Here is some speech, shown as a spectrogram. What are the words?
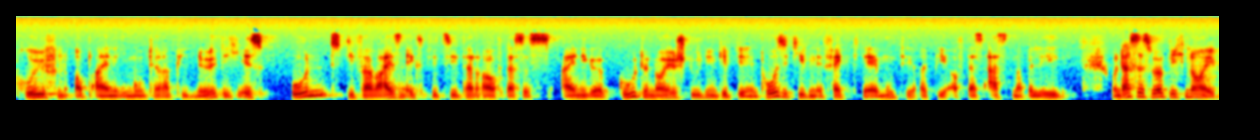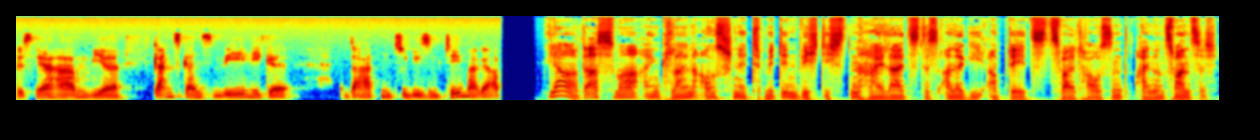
prüfen, ob eine Immuntherapie nötig ist und die verweisen explizit darauf, dass es einige gute neue Studien gibt, die den positiven Effekt der Immuntherapie auf das Asthma belegen. Und das ist wirklich neu. Bisher haben wir ganz, ganz wenige Daten zu diesem Thema gehabt. Ja, das war ein kleiner Ausschnitt mit den wichtigsten Highlights des Allergie-Updates 2021.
